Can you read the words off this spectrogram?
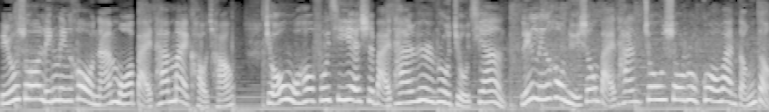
比如说零零后男模摆摊卖烤肠，九五后夫妻夜市摆摊日入九千，零零后女生摆摊周收入过万等等。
